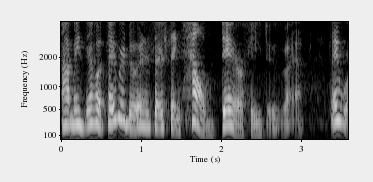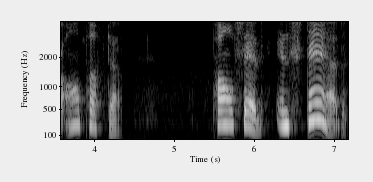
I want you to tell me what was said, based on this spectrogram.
I mean, what they were doing is they're saying, How dare he do that? They were all puffed up. Paul said, Instead,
